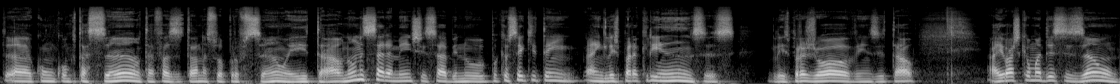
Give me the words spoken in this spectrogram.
tá, com computação, tá faz, tá na sua profissão aí e tal, não necessariamente sabe no, porque eu sei que tem ah, inglês para crianças, inglês para jovens e tal. Aí eu acho que é uma decisão,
